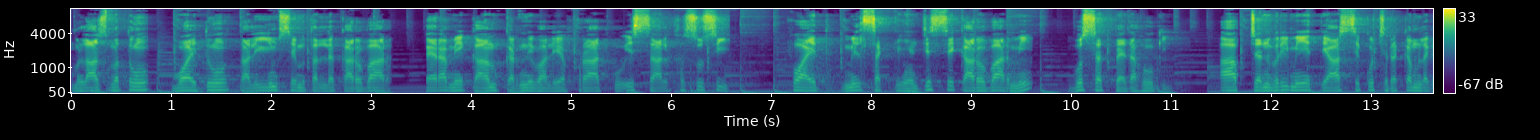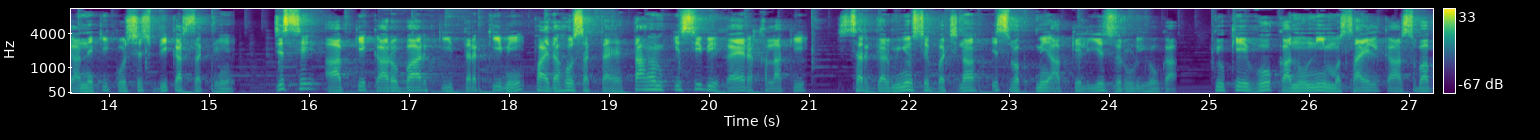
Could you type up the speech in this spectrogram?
मुलाजमतों माहों तालीम से मुतल कारोबार वगैरह में काम करने वाले अफराद को इस साल खसूसी फ़ायद मिल सकते हैं, जिससे कारोबार में वसत पैदा होगी। आप जनवरी में इतिहास से कुछ रकम लगाने की कोशिश भी कर सकते हैं। जिससे आपके कारोबार की तरक्की में फ़ायदा हो सकता है। ताहम किसी भी गैर अखलाकी सरगर्मियों से बचना इस वक्त में आपके लिए ज़रूरी होगा, क्योंकि वो कानूनी मसाइल का सबब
